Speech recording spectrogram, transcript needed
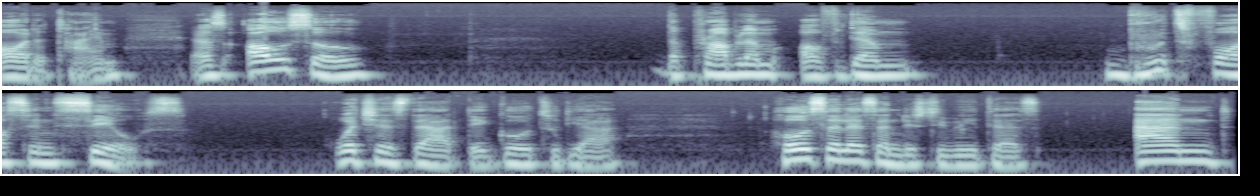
all the time. There's also the problem of them brute forcing sales, which is that they go to their wholesalers and distributors and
